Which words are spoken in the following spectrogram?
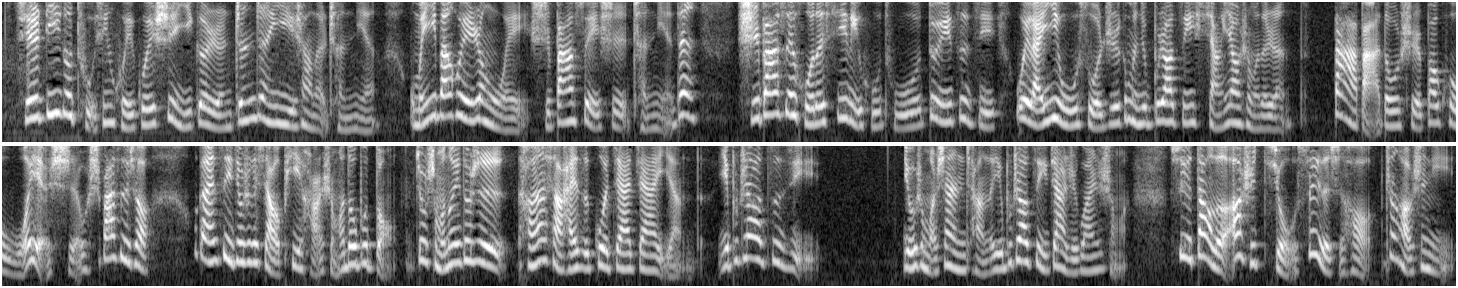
其实第一个土星回归是一个人真正意义上的成年。我们一般会认为十八岁是成年，但十八岁活得稀里糊涂，对于自己未来一无所知，根本就不知道自己想要什么的人，大把都是，包括我也是。我十八岁的时候。我感觉自己就是个小屁孩，什么都不懂，就什么东西都是好像小孩子过家家一样的，也不知道自己有什么擅长的，也不知道自己价值观是什么。所以到了二十九岁的时候，正好是你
